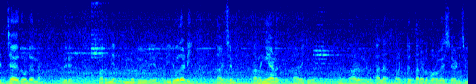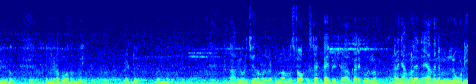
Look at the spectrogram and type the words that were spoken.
എഡ്ജ് ആയതുകൊണ്ട് തന്നെ ഇവർ മറിഞ്ഞ് മുന്നോട്ട് വീഴുകയും ഒരു ഇരുപതടി താഴ്ചയുണ്ട്. കറങ്ങിയാണ് താഴേക്ക് വീണത്. അങ്ങനെ താഴെ വീണ് തല കറക്റ്റ് തലയുടെ പുറകുവശം അടിച്ച് വീണു. എം ബോധം പോയി. ബ്ലഡ് വന്നു. കാറി ഒഴിച്ച് നമ്മൾ പെട്ടെന്ന് നമ്മൾ സ്റ്റോ സ്റ്റക്കായി പക്ഷേ ആൾക്കാരൊക്കെ വന്ന് അങ്ങനെ ഞങ്ങൾ ഞാൻ തന്നെ മുന്നിൽ ഓടി.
